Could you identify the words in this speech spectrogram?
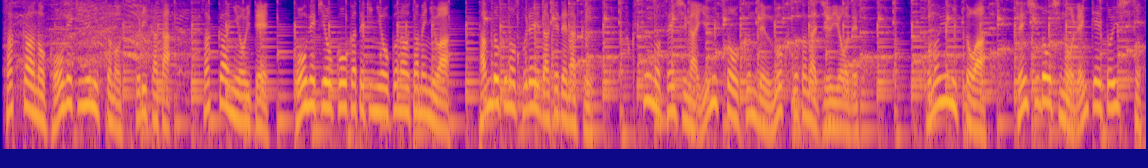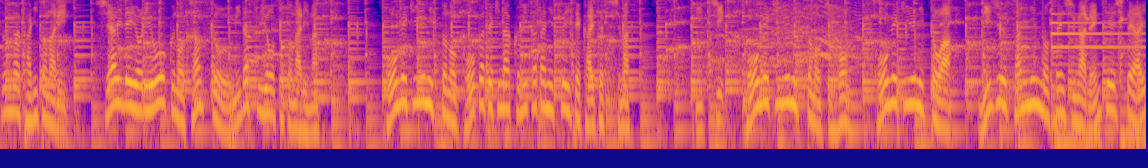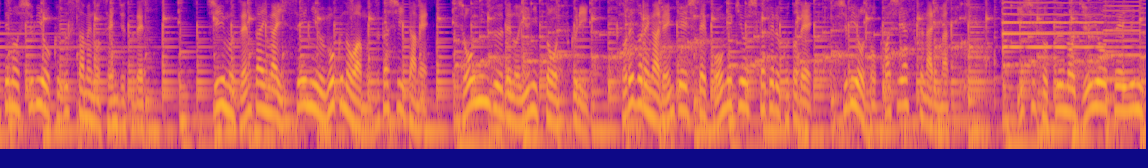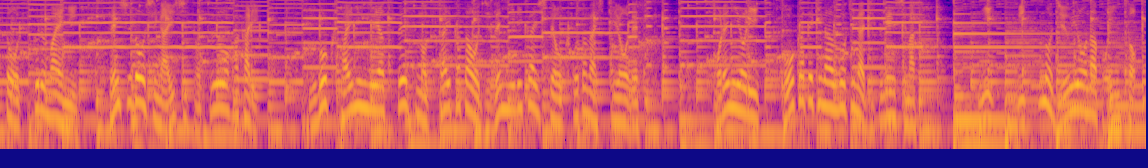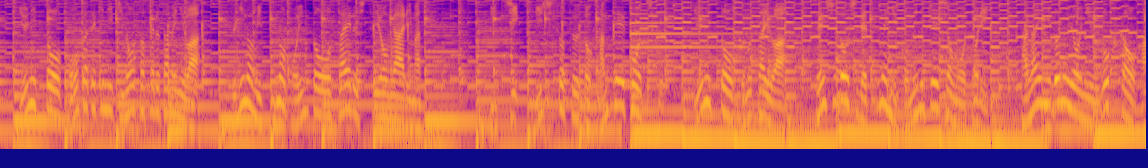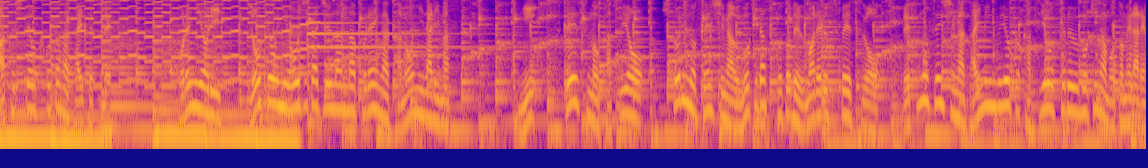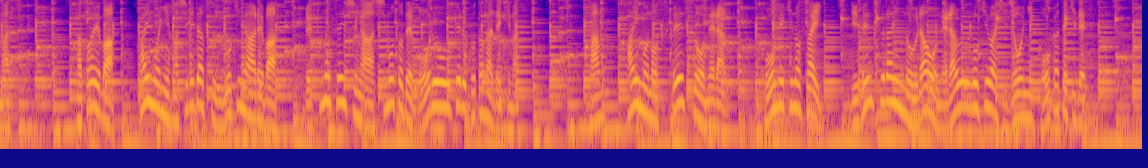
サッカーの攻撃ユニットの作り方。サッカーにおいて攻撃を効果的に行うためには単独のプレーだけでなく複数の選手がユニットを組んで動くことが重要です。このユニットは選手同士の連携と意思疎通が鍵となり試合でより多くのチャンスを生み出す要素となります。攻撃ユニットの効果的な組み方について解説します。1攻撃ユニットの基本。攻撃ユニットは23人の選手が連携して相手の守備を崩すための戦術です。チーム全体が一斉に動くのは難しいため少人数でのユニットを作りそれぞれが連携して攻撃を仕掛けることで守備を突破しやすくなります。意思疎通の重要性ユニットを作る前に選手同士が意思疎通を図り動くタイミングやスペースの使い方を事前に理解しておくことが必要です。これにより効果的な動きが実現します。23つの重要なポイントユニットを効果的に機能させるためには次の3つのポイントを押さえる必要があります。1意思疎通と関係構築。ユニットを組む際は選手同士で常にコミュニケーションをとり互いにどのように動くかを把握しておくことが大切です。これにより状況に応じた柔軟なプレーが可能になります。2スペースの活用1人の選手が動き出すことで生まれるスペースを別の選手がタイミングよく活用する動きが求められます。例えば背後に走り出す動きがあれば別の選手が足元でボールを受けることができます。3背後のスペースを狙う。攻撃の際ディフェンスラインの裏を狙う動きは非常に効果的です。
